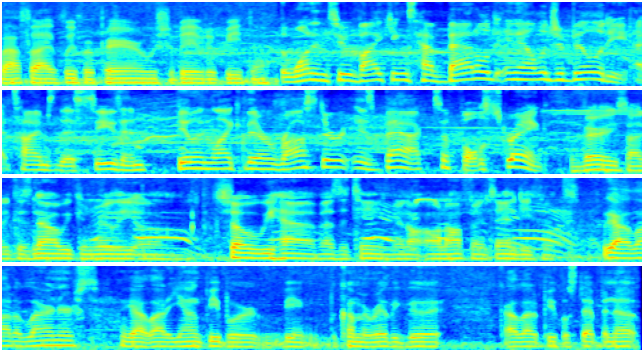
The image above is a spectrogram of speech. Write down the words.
but I feel like if we prepare, we should be able to beat them. The 1 and 2 Vikings have battled ineligibility at times this season, feeling like their roster is back to full strength. Very excited because now we can really um, show what we have as a team you know, on offense and defense. We got a lot of learners. We got a lot of young people who are being, becoming really good. Got a lot of people stepping up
